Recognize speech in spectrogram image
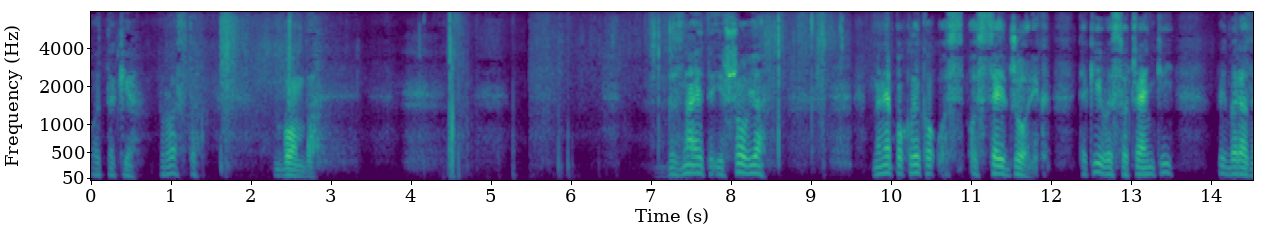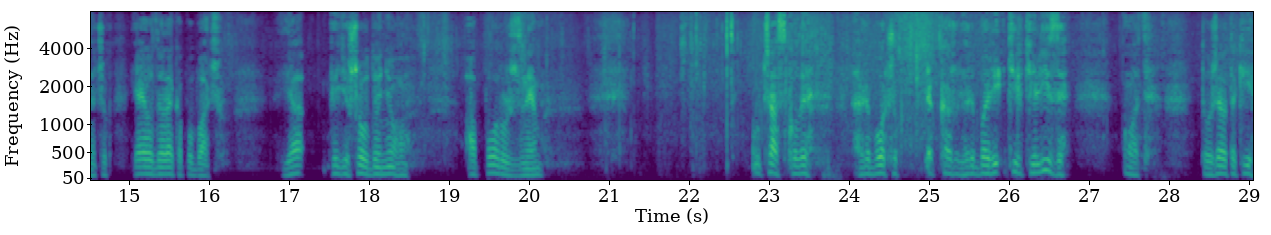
От Отаке. Просто бомба. Ви знаєте, ішов я. Мене покликав ось, ось цей джорік. Такий височенький підберезничок. Я його здалека побачив. Я підійшов до нього, а поруч з ним. У час, коли грибочок, як кажуть, грибарі тільки лізе, от, то вже отакі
